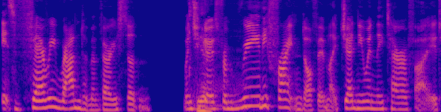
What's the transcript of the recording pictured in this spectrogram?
It's very random and very sudden. When she Yeah. goes from really frightened of him, like genuinely terrified,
